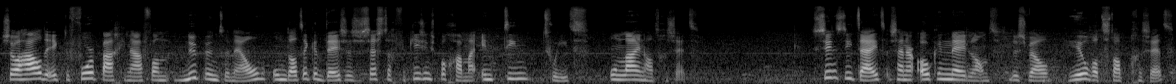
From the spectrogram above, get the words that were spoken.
Zo haalde ik de voorpagina van nu.nl omdat ik het D66-verkiezingsprogramma in 10 tweets online had gezet. Sinds die tijd zijn er ook in Nederland dus wel heel wat stappen gezet.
